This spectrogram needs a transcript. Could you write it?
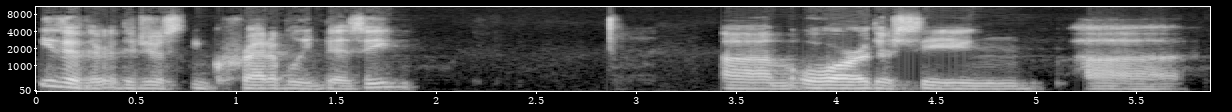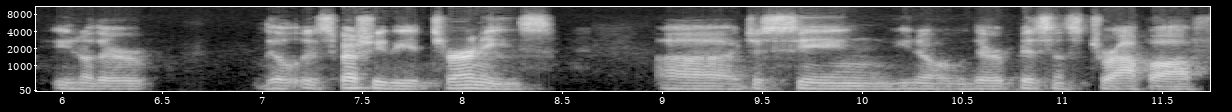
Either they're, they're just incredibly busy um, or they're seeing uh, you know they're, they're especially the attorneys uh, just seeing you know their business drop off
